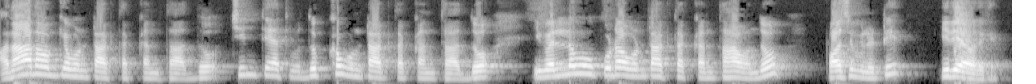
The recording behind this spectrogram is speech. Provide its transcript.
ಅನಾರೋಗ್ಯ ಉಂಟಾಗ್ತಕ್ಕಂಥದ್ದು, ಚಿಂತೆ ಅಥವಾ ದುಃಖ ಉಂಟಾಗ್ತಕ್ಕಂಥದ್ದು, ಇವೆಲ್ಲವೂ ಕೂಡ ಉಂಟಾಗ್ತಕ್ಕಂತಹ ಒಂದು ಪಾಸಿಬಿಲಿಟಿ ಇದೆ ಅವರಿಗೆ.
